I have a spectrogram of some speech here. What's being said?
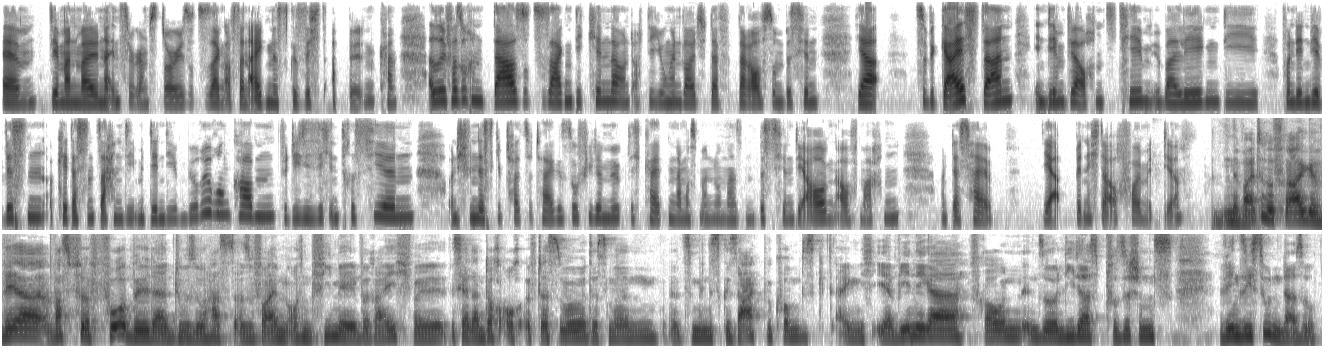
ähm, den man mal in einer Instagram-Story sozusagen auf sein eigenes Gesicht abbilden kann. Also wir versuchen da sozusagen die Kinder und auch die jungen Leute da, darauf so ein bisschen, ja, zu begeistern, indem wir auch uns Themen überlegen, die, von denen wir wissen, okay, das sind Sachen, die, mit denen die in Berührung kommen, für die die sich interessieren. Und ich finde, es gibt heutzutage so viele Möglichkeiten, da muss man nur mal so ein bisschen die Augen aufmachen. Und deshalb, ja, bin ich da auch voll mit dir. Eine weitere Frage wäre, was für Vorbilder du so hast, also vor allem aus dem Female-Bereich, weil es ja dann doch auch öfters so, dass man äh, zumindest gesagt bekommt, es gibt eigentlich eher weniger Frauen in so Leaders-Positions. Wen siehst du denn da so?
